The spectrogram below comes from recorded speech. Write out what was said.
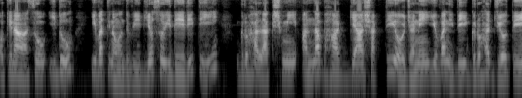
ಓಕೆನಾ ಸೊ ಇದು ಇವತ್ತಿನ ಒಂದು ವಿಡಿಯೋ ಸೊ ಇದೇ ರೀತಿ ಗೃಹಲಕ್ಷ್ಮಿ ಅನ್ನಭಾಗ್ಯ ಶಕ್ತಿ ಯೋಜನೆ ಯುವ ನಿಧಿ ಗೃಹ ಜ್ಯೋತಿ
